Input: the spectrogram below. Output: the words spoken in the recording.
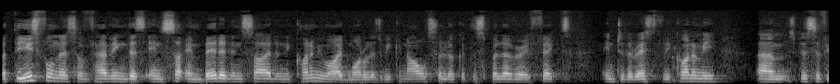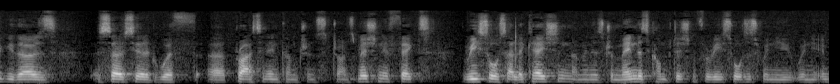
But the usefulness of having this embedded inside an economy-wide model is we can also look at the spillover effects into the rest of the economy, um, specifically those associated with uh, price and income trans transmission effects, resource allocation. I mean, there's tremendous competition for resources when you when you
